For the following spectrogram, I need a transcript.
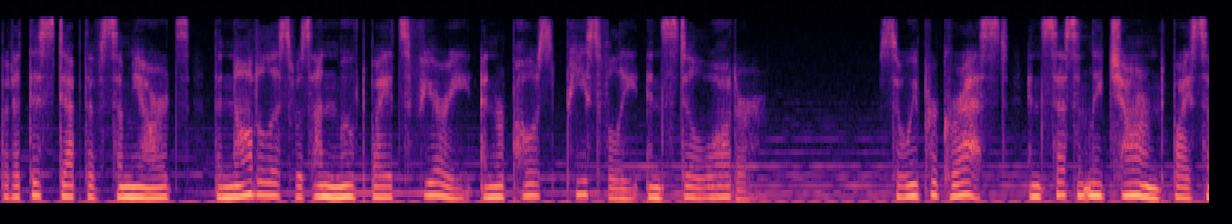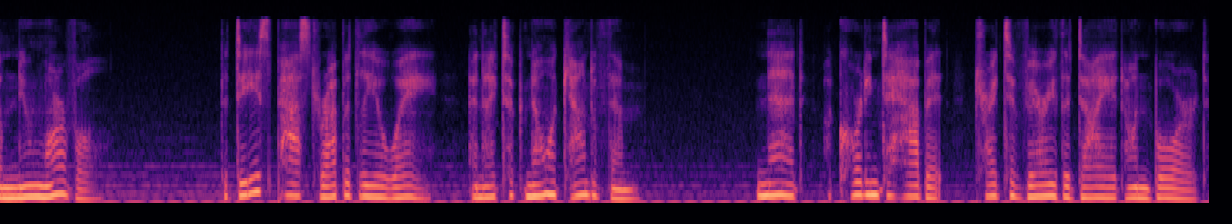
But at this depth of some yards, the Nautilus was unmoved by its fury and reposed peacefully in still water. So we progressed, incessantly charmed by some new marvel. The days passed rapidly away, and I took no account of them. Ned, according to habit, tried to vary the diet on board.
